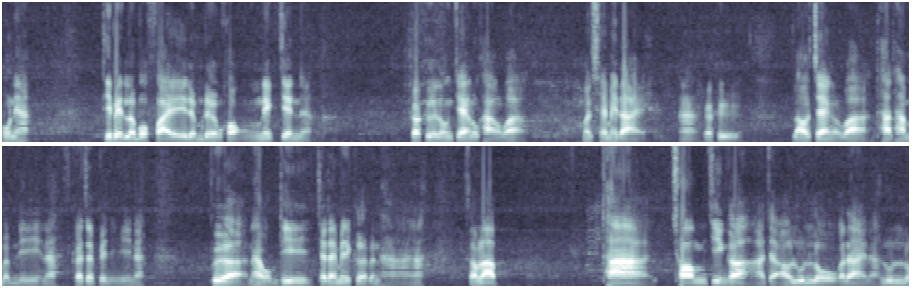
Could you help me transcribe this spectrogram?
พวกนี้ที่เป็นระบบไฟเดิมๆของ Next Gen เนี่ยก็คือต้องแจ้งลูกค้าว่ามันใช้ไม่ได้อ่าก็คือเราแจ้งก่อนว่าถ้าทำแบบนี้นะก็จะเป็นอย่างนี้นะเพื่อนะครับผมที่จะได้ไม่เกิดปัญหานะสำหรับถ้าชอบจริงก็อาจจะเอารุ่นโลก็ได้นะรุ่นโล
